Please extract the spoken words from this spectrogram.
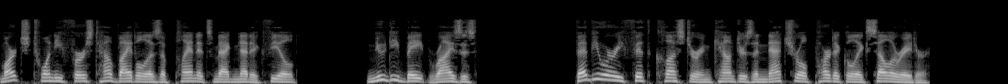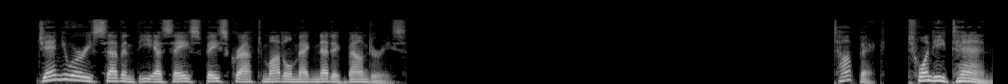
March 21 How vital is a planet's magnetic field? New debate rises. February 5 cluster encounters a natural particle accelerator. January 7 ESA spacecraft model magnetic boundaries. Topic 2010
